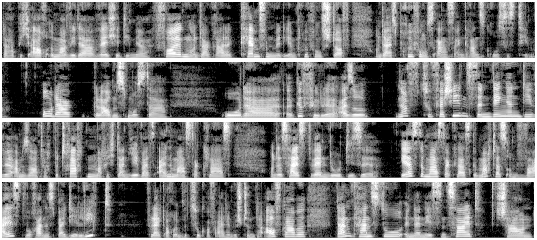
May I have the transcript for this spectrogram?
Da habe ich auch immer wieder welche, die mir folgen und da gerade kämpfen mit ihrem Prüfungsstoff. Und da ist Prüfungsangst ein ganz großes Thema. Oder Glaubensmuster oder äh, Gefühle. Also ne, zu verschiedensten Dingen, die wir am Sonntag betrachten, mache ich dann jeweils eine Masterclass. Und das heißt, wenn du diese erste Masterclass gemacht hast und weißt, woran es bei dir liegt, vielleicht auch in Bezug auf eine bestimmte Aufgabe, dann kannst du in der nächsten Zeit schauen,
